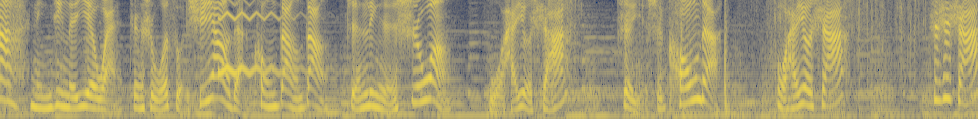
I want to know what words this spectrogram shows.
啊宁静的夜晚正是我所需要的。空荡荡，真令人失望。我还有啥？这也是空的。我还有啥？这是啥？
